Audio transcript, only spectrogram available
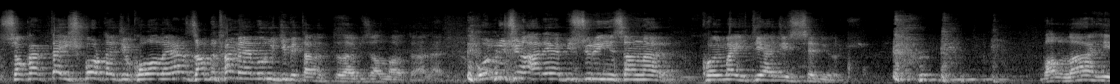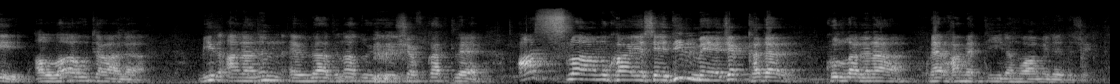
Sokakta işportacı kovalayan zabıta memuru gibi tanıttılar bizi Allahu Teala. Onun için araya bir sürü insanlar koyma ihtiyacı hissediyoruz. Vallahi Allahu Teala bir ananın evladına duyduğu şefkatle asla mukayese edilmeyecek kadar kullarına merhametliyle muamele edecektir.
